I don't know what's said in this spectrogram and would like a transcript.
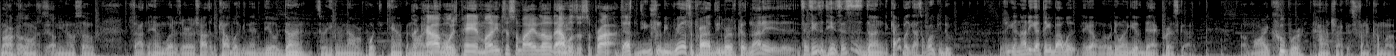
Marcus Lawrence. yep. You know, so shout out to him. What is there? Shout out to the Cowboys getting that deal done, so he can now report to camp and the all that Cowboys paying money to somebody though, that was a surprise. That's you're gonna be real surprised, D Murphy, because not they since he's he, since this is done, the Cowboys got some work to do. Cause you got now you got to think about what they got, what they want to give Dak Prescott. Amari Cooper contract is finna come up.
